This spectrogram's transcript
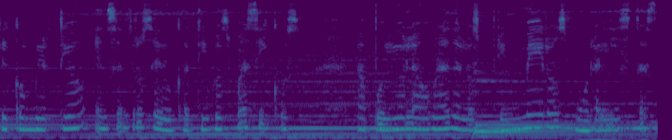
que convirtió en centros educativos básicos. Apoyó la obra de los primeros muralistas,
